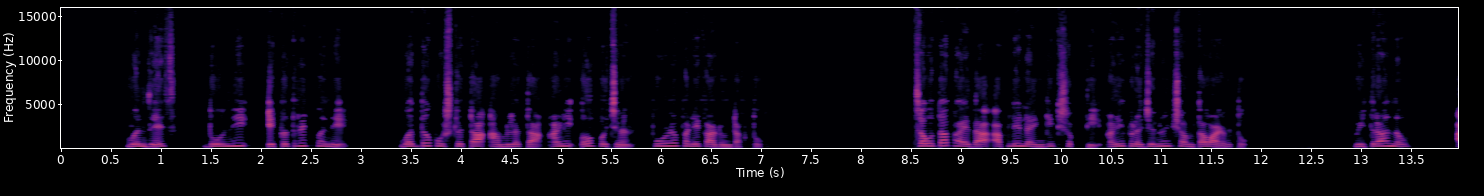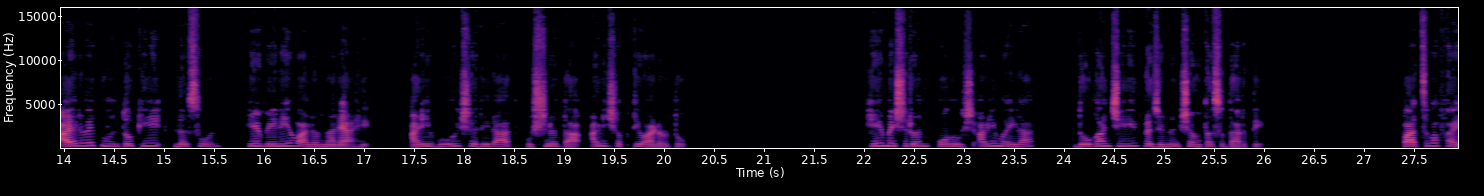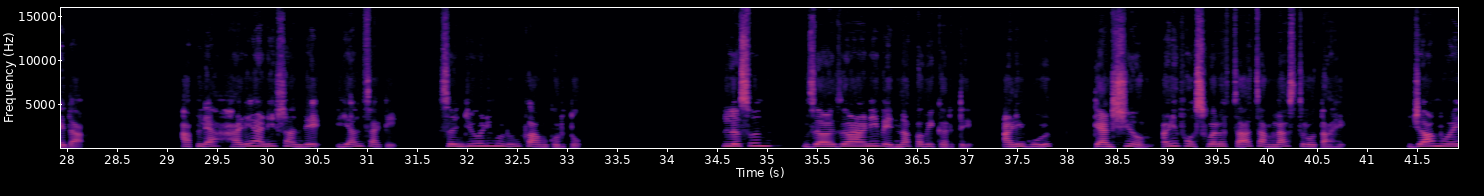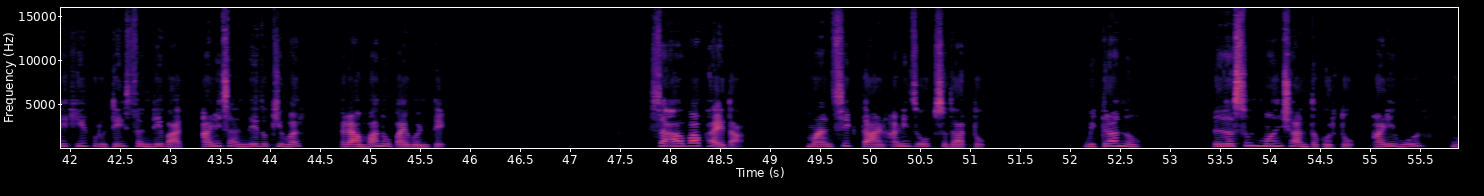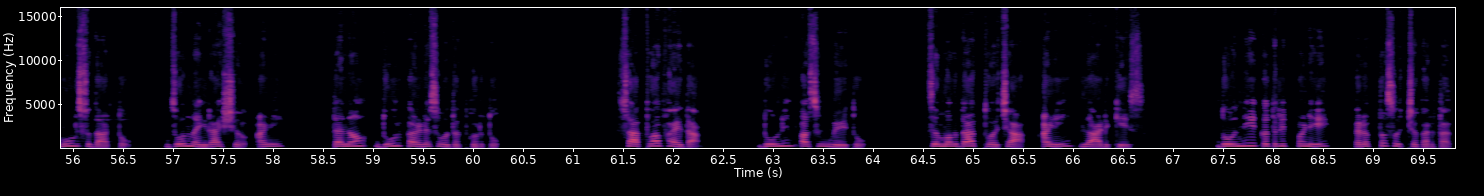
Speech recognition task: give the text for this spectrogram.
म्हणजेच दोन्ही एकत्रितपणे बद्धकोष्ठता आम्लता आणि अपचन पूर्णपणे काढून टाकतो. चौथा फायदा आपली लैंगिक शक्ती आणि प्रजनन क्षमता वाढवतो. मित्रांनो आयुर्वेद म्हणतो की लसूण हे वीर्य वाढवणारे आहे आणि गोळ शरीरात उष्णता आणि शक्ती वाढवतो. हे मिश्रण पुरुष आणि महिला दोघांचीही प्रजनन क्षमता सुधारते. पाचवा फायदा आपल्या हाडे आणि सांधे यांसाठी संजीवनी म्हणून काम करतो. लसूण जळजळ आणि वेदना कमी करते आणि गूळ कॅल्शियम आणि फॉस्फरसचा चांगला स्रोत आहे ज्यामुळे ही कृती संधिवात आणि सांधेदुखीवर रामबाण उपाय बनते. सहावा फायदा मानसिक ताण आणि झोप सुधारतो. मित्रांनो लसूण मन शांत करतो आणि गूळ मूड सुधारतो जो नैराश्य आणि तणाव दूर करण्यास मदत करतो. सातवा फायदा दोन्हींपासून मिळतो. चमकदार त्वचा आणि जाड केस. दोन्ही एकत्रितपणे रक्त स्वच्छ करतात.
